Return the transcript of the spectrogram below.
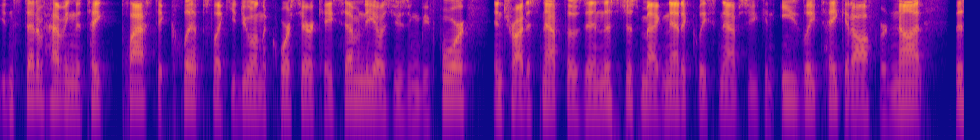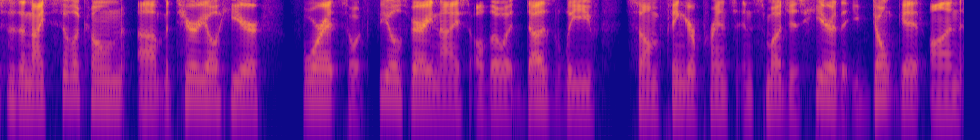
instead of having to take plastic clips like you do on the Corsair K70 I was using before and try to snap those in, this just magnetically snaps so you can easily take it off or not. This is a nice silicone uh, material here for it, so it feels very nice, although it does leave some fingerprints and smudges here that you don't get on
